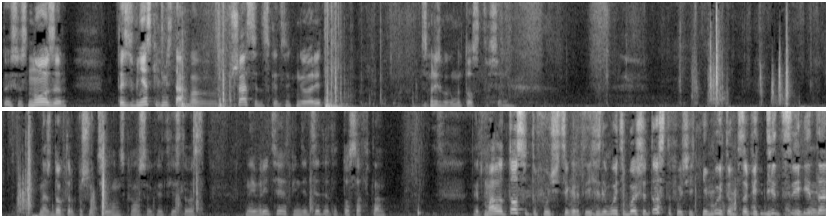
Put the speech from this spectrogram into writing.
то есть из Нозер, то есть в нескольких местах. В, в шассе, так сказать, говорит. Смотрите, сколько мы тостов сегодня. Наш доктор пошутил, он сказал, что говорит, если у вас на иврите аппендицит, это тосафтан. Говорит, мало тостов учите, говорит, если будете больше тостов учить, не будет у вас аппендицита.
